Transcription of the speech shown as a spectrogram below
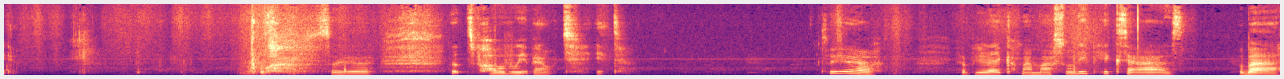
Yeah. So yeah, that's probably about it. So yeah, hope you like my Lee pictures. Bye bye.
